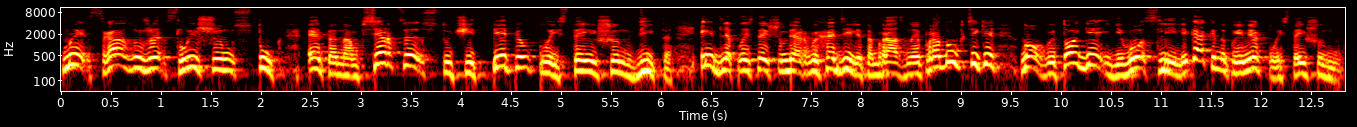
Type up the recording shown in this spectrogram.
мы сразу же слышим стук. Это нам в сердце стучит пепел PlayStation Vita. И для PlayStation VR выходили там разные продуктики, но в итоге его слили, как и, например, PlayStation Move.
